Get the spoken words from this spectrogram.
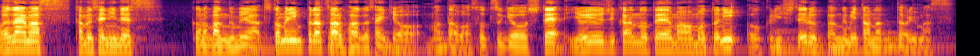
おはようございます。亀仙人です。この番組は、勤め人プラスアルファが最強、または卒業して余裕時間のテーマをもとにお送りしている番組となっております。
